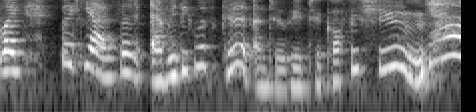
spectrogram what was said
like like yeah. So Everything was good until he took off his shoes. yeah,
